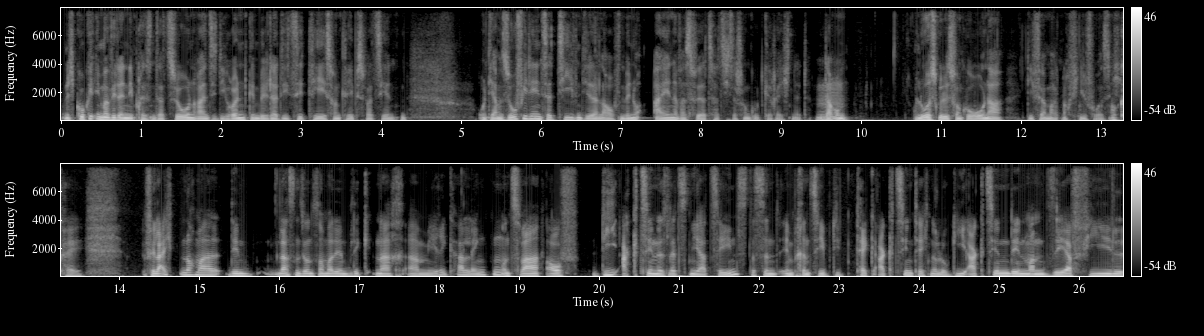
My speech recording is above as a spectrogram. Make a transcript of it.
Und ich gucke immer wieder in die Präsentation rein, sie die Röntgenbilder, die CTs von Krebspatienten. Und die haben so viele Initiativen, die da laufen. Wenn nur eine was wird, hat sich das schon gut gerechnet. Mhm. Darum, losgelöst von Corona, die Firma hat noch viel vor sich. Okay. Vielleicht nochmal den, lassen Sie uns nochmal den Blick nach Amerika lenken und zwar auf die Aktien des letzten Jahrzehnts. Das sind im Prinzip die Tech-Aktien, Technologie-Aktien, denen man sehr viel,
